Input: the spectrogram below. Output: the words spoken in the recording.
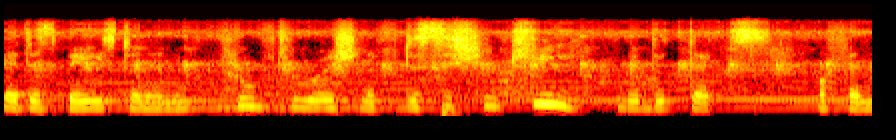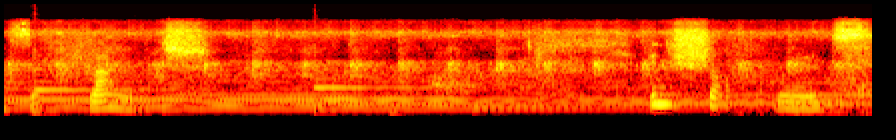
It is based on an improved version of decision tree that detects offensive language. In short words,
